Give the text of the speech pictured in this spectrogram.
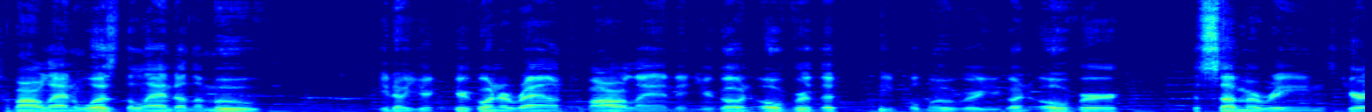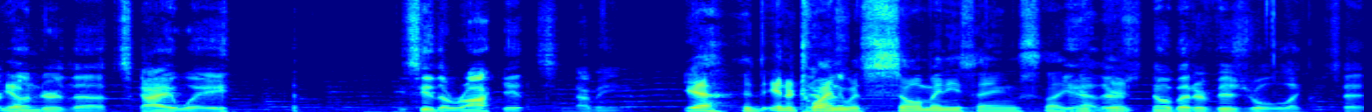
Tomorrowland was the land on the move, you know you're you're going around Tomorrowland and you're going over the People Mover, you're going over the submarines, you're Yep. under the Skyway, you see the rockets. I mean, Yeah, intertwining with so many things. Like yeah, it- there's it- no better visual, like you said.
